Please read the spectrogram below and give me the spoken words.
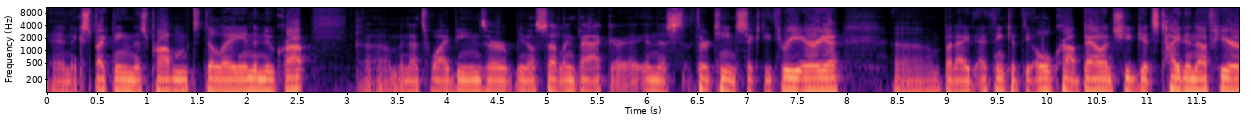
and expecting this problem to delay in the new crop. Um, and that's why beans are, you know, settling back uh, in this 1363 area. Um, but I, I, think if the old crop balance sheet gets tight enough here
